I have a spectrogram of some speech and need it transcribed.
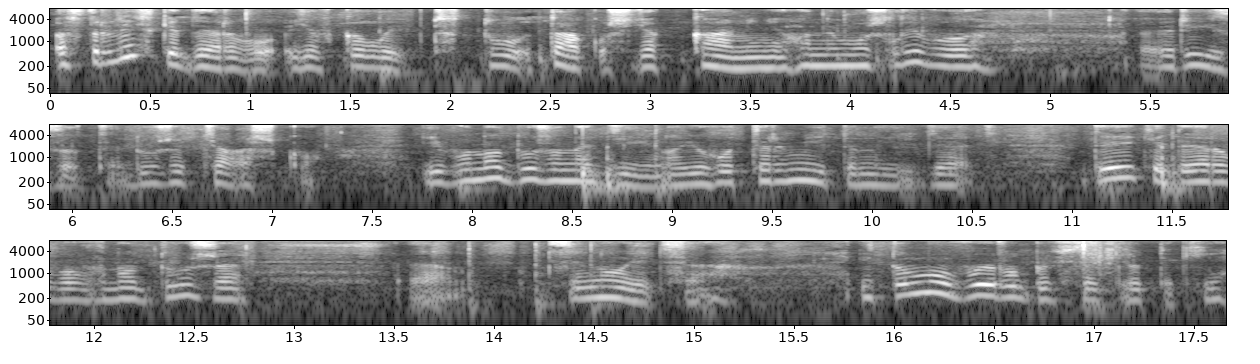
Австралійське дерево євкалипт, то також як камінь, його неможливо е, різати, дуже тяжко. І воно дуже надійно, його терміти не їдять. Деяке дерево воно дуже е, цінується. І тому вироби всякі отакі.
